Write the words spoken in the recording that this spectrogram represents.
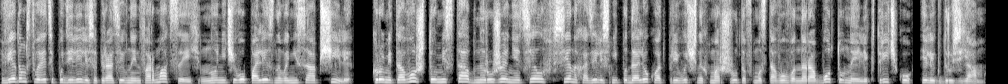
ведомства эти поделились оперативной информацией, но ничего полезного не сообщили, кроме того, что места обнаружения тел все находились неподалеку от привычных маршрутов мостового на работу, на электричку или к друзьям.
